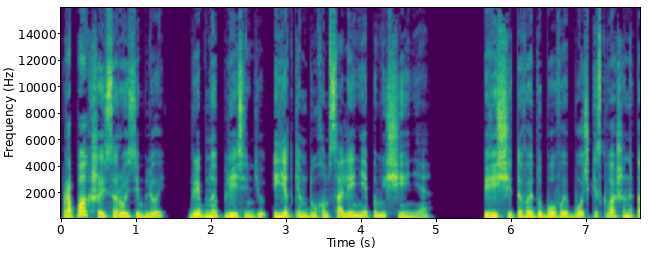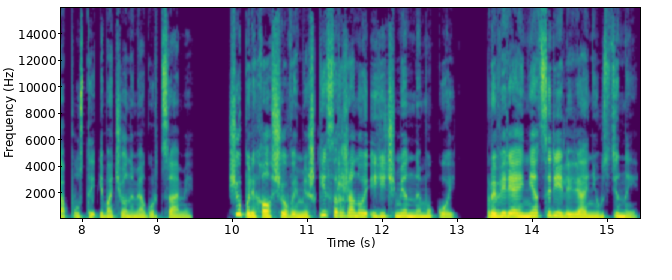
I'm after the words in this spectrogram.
пропахшие сырой землей, грибной плесенью и едким духом соления помещения, пересчитывая дубовые бочки с квашеной капустой и мочеными огурцами, щупали холщовые мешки с ржаной и ячменной мукой, проверяя, не отсырели ли они у стены.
